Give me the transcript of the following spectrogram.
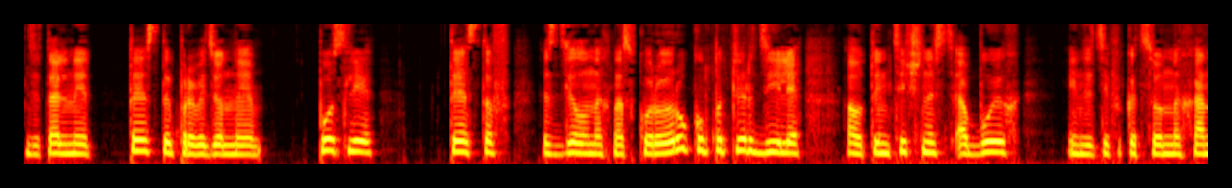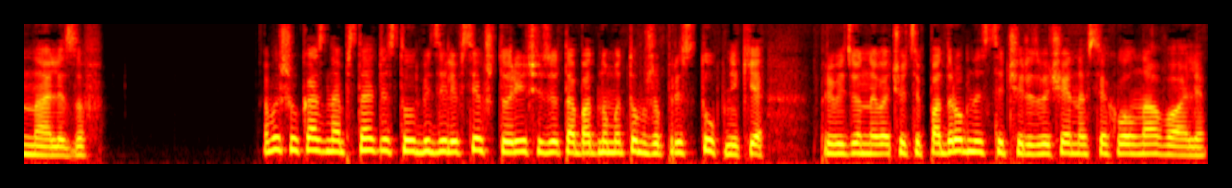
Детальные тесты, проведенные после тестов, сделанных на скорую руку, подтвердили аутентичность обоих идентификационных анализов. Вышеуказанные обстоятельства убедили всех, что речь идет об одном и том же преступнике. Приведенные в отчете подробности чрезвычайно всех волновали.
